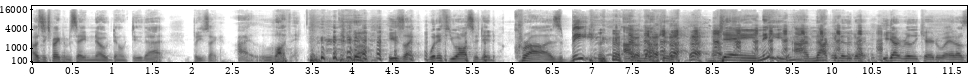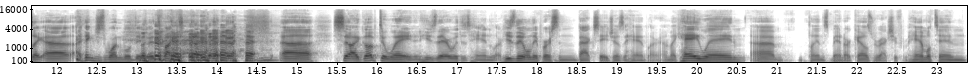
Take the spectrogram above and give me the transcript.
was expecting him to say no don't do that but he's like i love it he's like what if you also did crosby i'm not gonna gainy i'm not gonna the door he got really carried away and i was like uh, i think just one will do it's fine uh, so i go up to wayne and he's there with his handler he's the only person backstage who has a handler i'm like hey wayne um, playing this band Arkells. We're actually from Hamilton.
